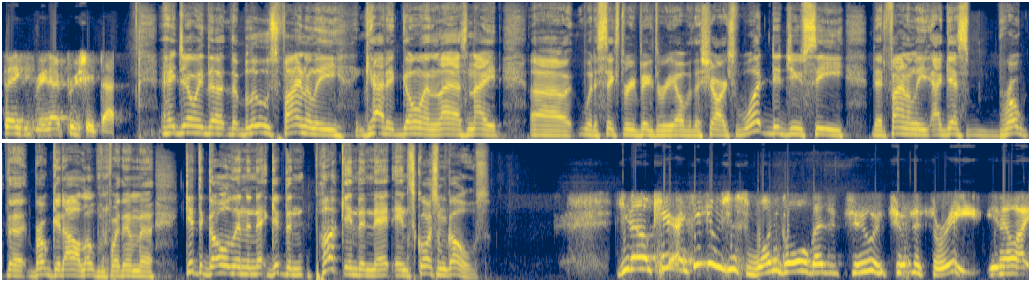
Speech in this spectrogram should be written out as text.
Thank you, Green. I appreciate that. Hey Joey, the, the Blues finally got it going last night uh, with a six three victory over the Sharks. What did you see that finally, I guess, broke the broke it all open for them to get the goal in the net, get the puck in the net, and score some goals? You know, Kerry, I think it was just one goal led to two and two to three. You know, I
